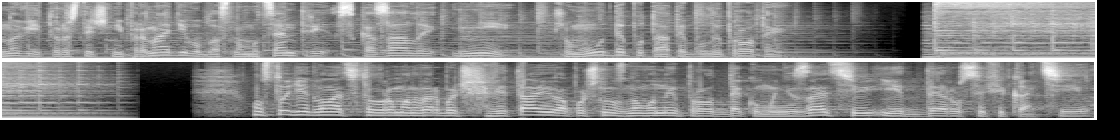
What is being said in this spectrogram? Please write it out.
Новій туристичній принаді в обласному центрі сказали ні. Чому депутати були проти? У студії 12-го Роман Вербич вітаю. А почну з новини про декомунізацію і дерусифікацію.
